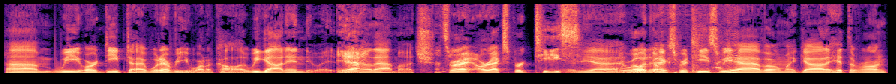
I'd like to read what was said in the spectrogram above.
Um, we or deep dive, whatever you want to call it. We got into it. Yeah. You know that much. that's right. Our expertise. Yeah, You're what expertise we have. Oh my god, I hit the wrong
